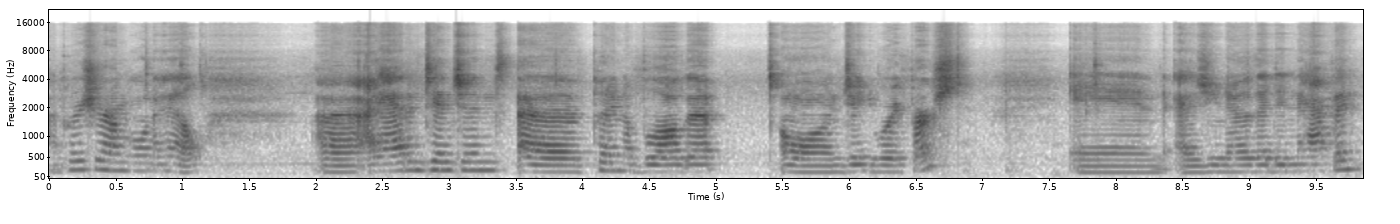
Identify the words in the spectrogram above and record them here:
I'm pretty sure I'm going to hell. Uh, I had intentions of putting a vlog up on January 1st, and as you know, that didn't happen.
